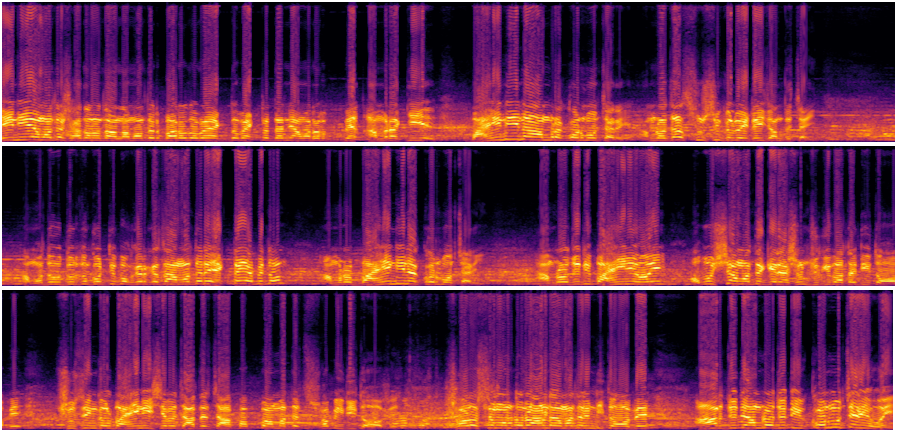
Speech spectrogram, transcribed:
এই নিয়ে আমাদের সাধারণত আমাদের বারো দফা একদম একটা জানি আমরা আমরা কি বাহিনী না, আমরা কর্মচারী? আমরা যা সুশৃঙ্খল এটাই জানতে চাই। আমাদের উদ্যোগ কর্তৃপক্ষের কাছে আমাদের একটাই আবেদন, আমরা বাহিনী না, কর্মচারী। আমরা যদি বাহিনী হই, অবশ্যই আমাদেরকে রেশন ঝুঁকি ভাতা দিতে হবে। সুশৃঙ্খল বাহিনী হিসেবে যাদের যা প্রাপ্য আমাদের সবই দিতে হবে। স্বরাষ্ট্র মন্ত্রণালয় আমাদের নিতে হবে। আর যদি আমরা যদি কর্মচারী হই,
